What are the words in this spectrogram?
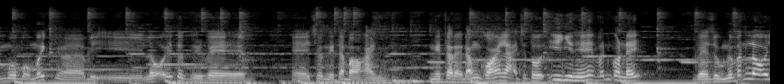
mua bộ mic mà bị lỗi, tôi gửi về để cho người ta bảo hành. Người ta lại đóng gói lại cho tôi y như thế, vẫn còn đấy. Về dùng nó vẫn lỗi.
